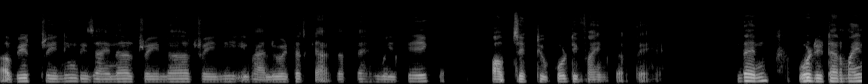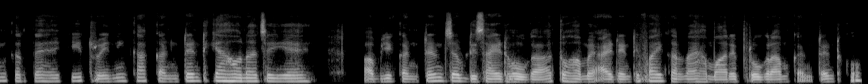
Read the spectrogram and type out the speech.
अब ये training designer, trainer, trainee evaluator क्या करते हैं? मिलके एक ऑब्जेक्टिव को डिफाइन करते हैं। देन वो डिटरमाइन करते हैं कि ट्रेनिंग का कंटेंट क्या होना चाहिए। अब ये कंटेंट जब डिसाइड होगा तो हमें आइडेंटिफाई करना है हमारे प्रोग्राम कंटेंट को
